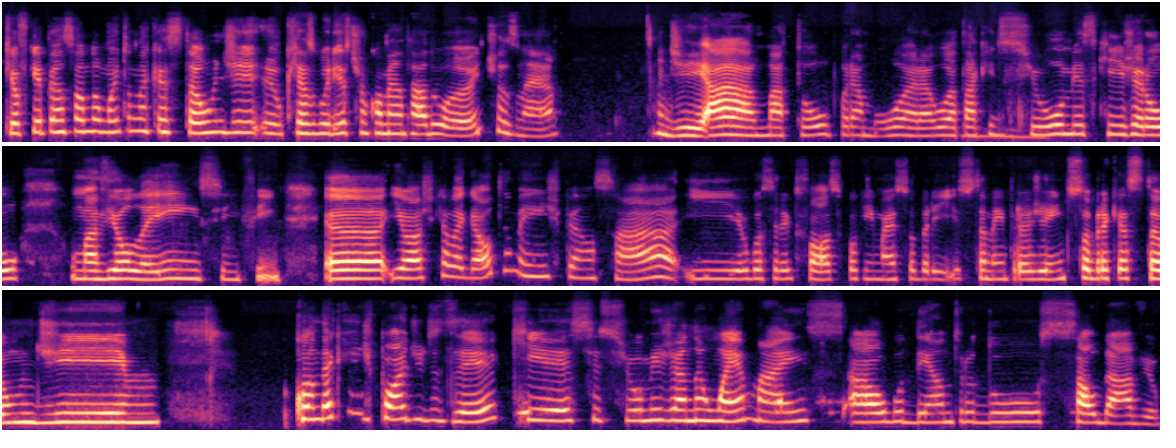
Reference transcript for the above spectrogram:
que eu fiquei pensando muito na questão de o que as gurias tinham comentado antes, né? De ah, matou por amor, o ataque de uhum. ciúmes que gerou uma violência, enfim. Uh, e eu acho que é legal também de pensar, e eu gostaria que tu falasse um pouquinho mais sobre isso também pra gente, sobre a questão de quando é que a gente pode dizer que esse ciúme já não é mais algo dentro do saudável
